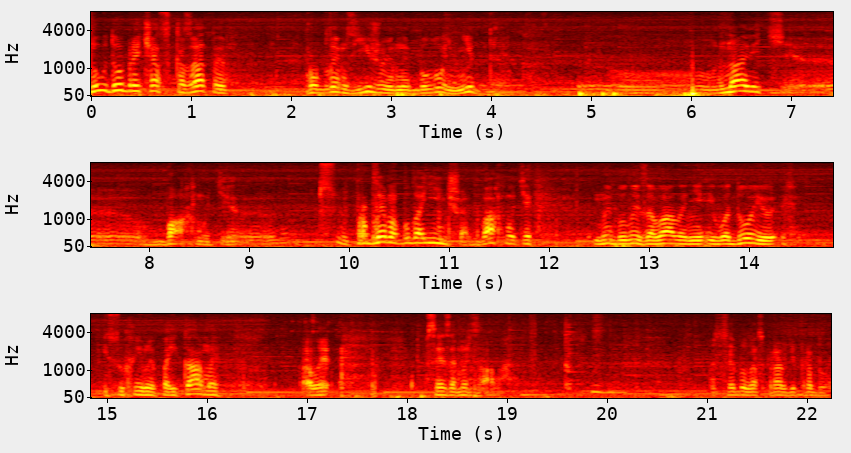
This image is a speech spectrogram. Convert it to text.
ну, добрий час сказати, проблем з їжею не було ніде. Навіть е, в Бахмуті проблема була інша. В Бахмуті ми були завалені і водою, і сухими пайками, але все замерзало. Це була справді проблема.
